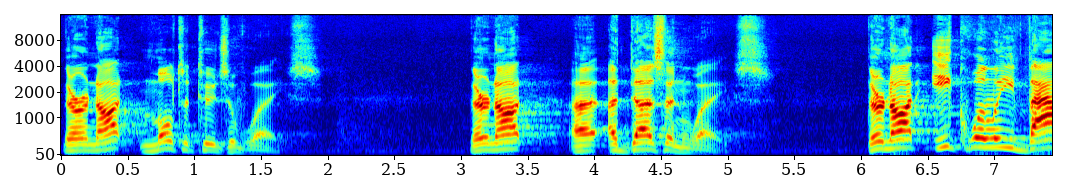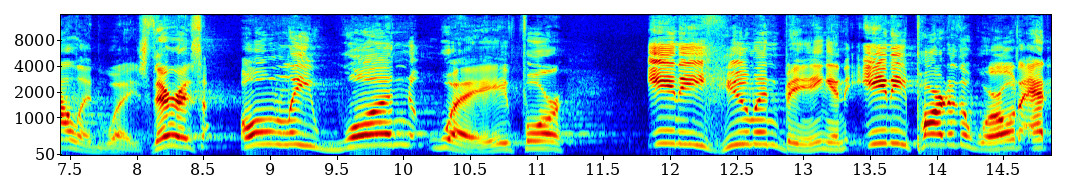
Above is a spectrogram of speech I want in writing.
There are not multitudes of ways. There are not uh, a dozen ways. They're not equally valid ways. There is only one way for any human being in any part of the world at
